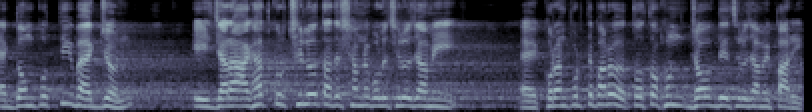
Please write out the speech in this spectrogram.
এক দম্পতি বা একজন এই যারা আঘাত করছিল, তাদের সামনে বলেছিল যে আমি কোরআন পড়তে পারো? তো তখন জবাব দিয়েছিল যে আমি পারি,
